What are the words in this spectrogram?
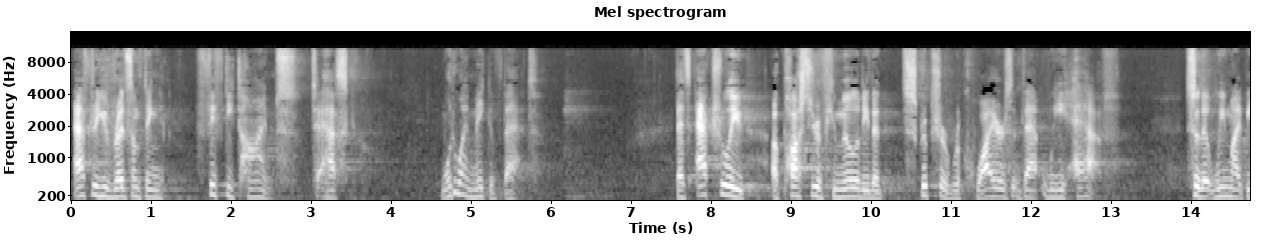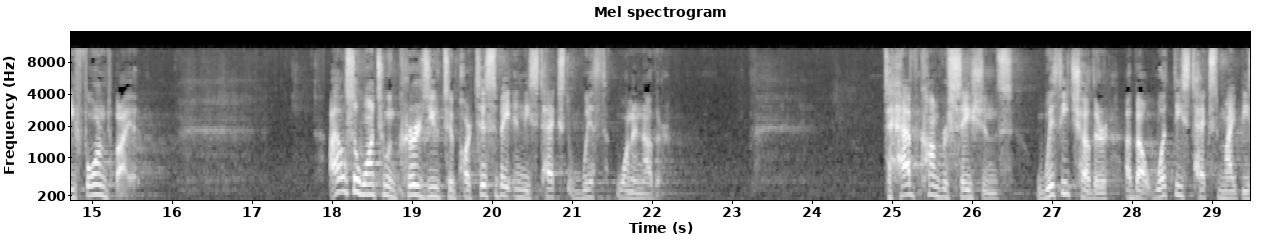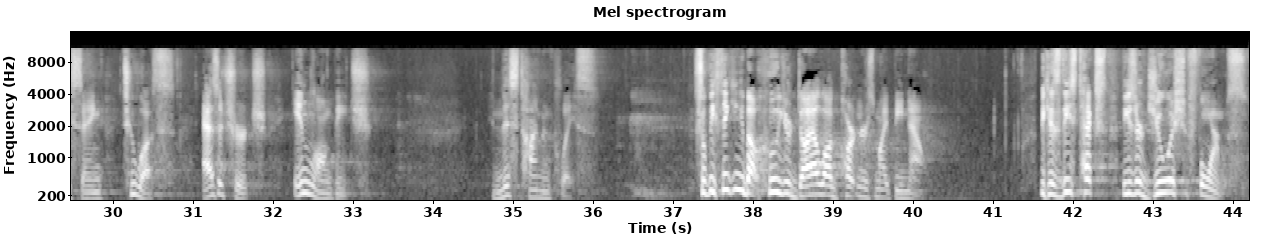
after you've read something 50 times to ask, What do I make of that? That's actually a posture of humility that Scripture requires that we have so that we might be formed by it. I also want to encourage you to participate in these texts with one another, to have conversations with each other about what these texts might be saying to us as a church in Long Beach in this time and place. So be thinking about who your dialogue partners might be now. Because these texts, these are Jewish forms.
